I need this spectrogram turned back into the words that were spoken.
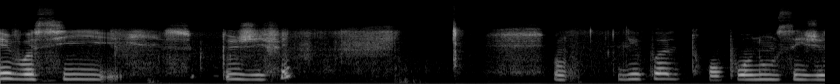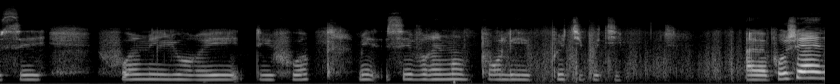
Et voici ce que j'ai fait. Bon, l'école trop prononcée, je sais. Faut améliorer des fois. Mais c'est vraiment pour les petits petits. À la prochaine.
